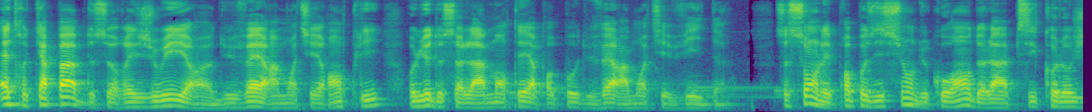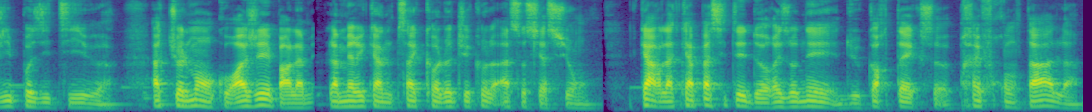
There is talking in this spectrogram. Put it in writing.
Être capable de se réjouir du verre à moitié rempli au lieu de se lamenter à propos du verre à moitié vide. Ce sont les propositions du courant de la psychologie positive, actuellement encouragée par l'American Psychological Association, car la capacité de raisonner du cortex préfrontal,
